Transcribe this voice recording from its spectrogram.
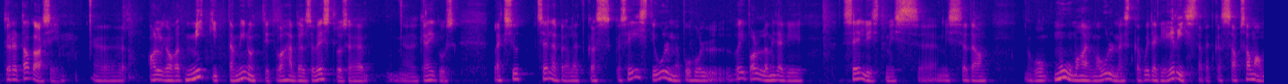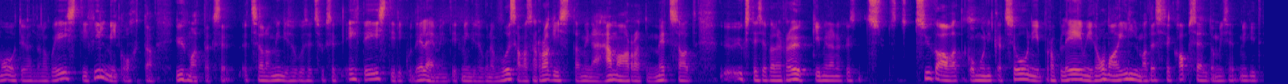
Tere tagasi. algavad Mikita minutid vahepealse vestluse käigus. Läks jutt selle peale, et kas, kas Eesti ulme puhul võib olla midagi sellist, mis, mis seda nagu muu maailma ulmest ka kuidagi eristab, et kas saab samamoodi öelda nagu Eesti filmi kohta ühmatakse, et seal on mingisugused siuksed ehte-eestilikud elemendid, mingisugune võsas ragistamine, hämarad metsad, üksteise peale röökimine, niisugused sügavad kommunikatsiooniprobleemid, oma ilmadesse kapseldumised, mingid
